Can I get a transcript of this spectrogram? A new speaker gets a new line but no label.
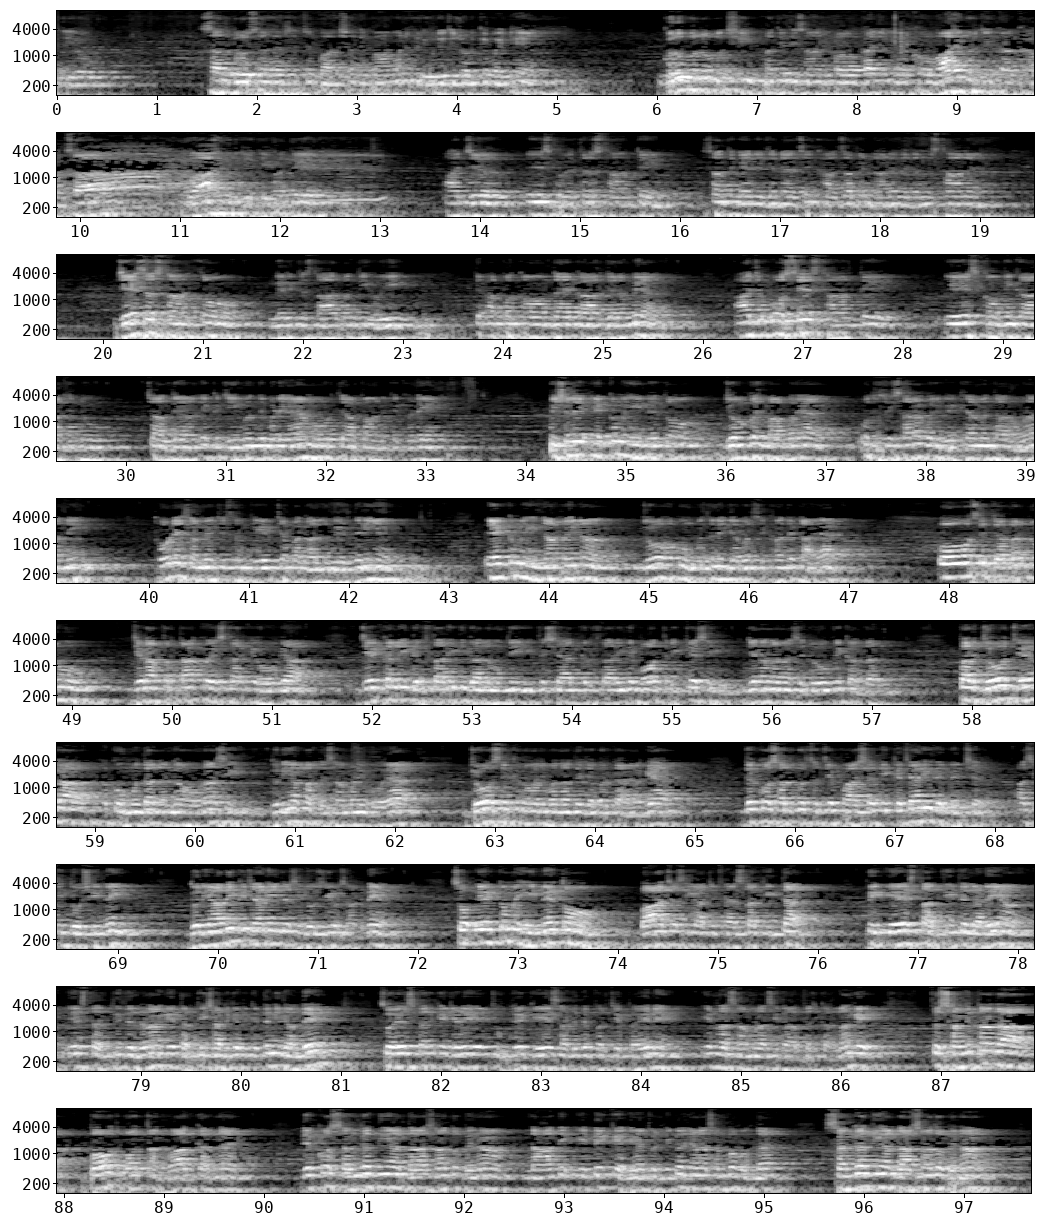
JIO ਸਤਿਗੁਰੂ ਸਾਹਿਬ, ਸੱਚੇ ਪਾਤਸ਼ਾਹ ਦੇ ਪਾਵਨ ਹਜ਼ੂਰੀ 'ਚ ਜੁੜ ਕੇ ਬੈਠੇ ਹਾਂ। ਗੁਰੂ ਵੱਲੋਂ ਬਖਸ਼ੀ ਫਤਿਹ ਦੀ ਸਾਂਝ ਪਾਓ। ਕੱਜ ਰੱਖੋ ਵਾਹਿਗੁਰੂ ਜੀ ਕਾ ਖਾਲਸਾ, ਵਾਹਿਗੁਰੂ ਜੀ ਕੀ ਫਤਿਹ। ਅੱਜ ਇਸ ਪਵਿੱਤਰ ਸਥਾਨ ਤੇ ਸੰਤ ਗਿਆਨੀ ਜਰਨੈਲ ਸਿੰਘ ਖਾਲਸਾ ਪਿੰਡ ਨਾਲੇ ਦਾ ਜਨਮ ਸਥਾਨ ਹੈ। ਜਿਸ ਸਥਾਨ ਤੋਂ ਮੇਰੀ ਦਸਤਾਰਬੰਦੀ ਹੋਈ ਤੇ ਆਪਾਂ ਕੌਮ ਦਾ ਇਹ ਕਾਰਜ ਰੰਭਿਆ, ਅੱਜ ਉਸੇ ਸਥਾਨ ਤੇ ਇਸ ਕੌਮੀ ਕਾਰਜ ਨੂੰ ਚੱਲਦਿਆਂ ਇੱਕ ਜੀਵਨ ਦੇ ਬੜੇ ਅਹਿਮ ਮੋੜ ਤੇ ਆਪਾਂ ਆਣ ਕੇ ਖੜੇ ਹਾਂ ਪਿਛਲੇ 1 ਮਹੀਨੇ ਤੋਂ ਜੋ ਕੁਝ ਵਾਪਰਿਆ ਉਹ ਤੁਸੀਂ ਸਾਰਾ ਕੁਝ ਵੇਖਿਆ ਮੈਂ ਤਾਂ ਹੋਣਾ ਨਹੀਂ। ਥੋੜੇ ਸਮੇਂ 'ਚ ਸੰਖੇਪ 'ਚ ਆਪਾਂ ਗੱਲ ਵੇਖ ਦੇਣੀ ਹੈ ਇੱਕ ਮਹੀਨਾ ਪਹਿਲਾਂ ਜੋ ਹਕੂਮਤ ਨੇ ਜ਼ਬਰ ਸਿੱਖਾਂ ਤੇ ਢਾਇਆ ਹੈ, ਉਸ ਜ਼ਬਰ ਨੂੰ ਜਿਹੜਾ ਪ੍ਰਤੱਖ ਇਸ ਕਰਕੇ ਹੋ ਗਿਆ ਜੇ ਕੱਲੀ ਗ੍ਰਿਫਤਾਰੀ ਦੀ ਗੱਲ ਹੁੰਦੀ ਤੇ ਸ਼ਾਇਦ ਗ੍ਰਿਫਤਾਰੀ ਦੇ ਬਹੁਤ ਤਰੀਕੇ ਸੀ ਜਿਨ੍ਹਾਂ ਨਾਲ ਮੈਂ ਸਹਿਯੋਗ ਵੀ ਕਰਦਾ। ਪਰ ਜੋ ਚਿਹਰਾ ਹਕੂਮਤ ਦਾ ਨੰਗਾ ਹੋਣਾ ਸੀ, ਦੁਨੀਆ ਭਰ ਦੇ ਸਾਹਮਣੇ ਹੋਇਆ ਜੋ ਸਿੱਖ ਨੌਜਵਾਨਾਂ ਤੇ ਜ਼ਬਰ ਢਾਇਆ ਗਿਆ ਦੇਖੋ ਸਤਿਗੁਰ ਸੱਚੇ ਪਾਤਸ਼ਾਹ ਦੀ ਕਚਹਿਰੀ ਦੇ ਵਿੱਚ ਅਸੀਂ ਦੋਸ਼ੀ ਨਹੀਂ, ਦੁਨਿਆਵੀ ਕਚਹਿਰੀ 'ਚ ਅਸੀਂ ਦੋਸ਼ੀ ਹੋ ਸਕਦੇ ਹਾਂ। ਸੋ ਇੱਕ ਮਹੀਨੇ ਤੋਂ ਬਾਅਦ ਅਸੀਂ ਅੱਜ ਫੈਸਲਾ ਕੀਤਾ ਹੈ ਵੀ ਇਸ ਧਰਤੀ ਤੇ ਲੜੇ ਆ ਇਸ ਧਰਤੀ ਤੇ ਲੜਾਂਗੇ, ਧਰਤੀ ਛੱਡ ਕੇ ਕਿਤੇ ਨਹੀਂ ਜਾਂਦੇ। ਸੋ ਇਸ ਕਰਕੇ ਜਿਹੜੇ ਝੂਠੇ ਕੇਸ ਸਾਡੇ ਤੇ ਪਰਚੇ ਪਏ ਨੇ, ਇਹਨਾਂ ਦਾ ਸਾਹਮਣਾ ਅਸੀਂ ਅਦਾਲਤ 'ਚ ਕਰ ਲਾਂਗੇ। ਤੇ ਸੰਗਤਾਂ ਦਾ ਬਹੁਤ ਬਹੁਤ ਧੰਨਵਾਦ ਕਰਨਾ ਹੈ। ਦੇਖੋ, ਸੰਗਤ ਦੀਆਂ ਅਰਦਾਸਾਂ ਤੋਂ ਬਿਨਾ ਨਾ ਤੇ ਏਡੇ ਘੇਰਿਆਂ ਚੋਂ ਨਿਕਲ ਜਾਣਾ ਸੰਭਵ ਹੁੰਦਾ ਹੈ। ਸੰਗਤ ਦੀਆਂ ਅਰਦਾਸਾਂ ਤੋਂ ਬਿਨਾ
